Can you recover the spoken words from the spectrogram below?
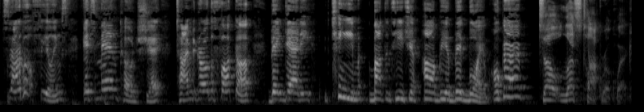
It's not about feelings. It's man code shit. Time to grow the fuck up. Big Daddy Keem about to teach you how to be a big boy, okay? So let's talk real quick.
